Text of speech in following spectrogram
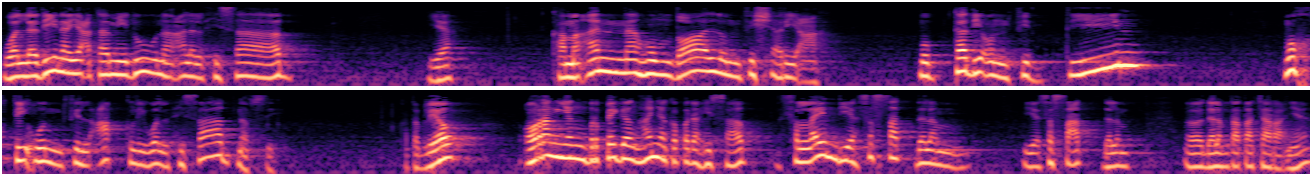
Walladzina ya'tamiduna 'alal hisab ya kama annahum dalun fi syariah mubtadi'un fid din mukhti'un fil aqli wal hisab nafsi kata beliau orang yang berpegang hanya kepada hisab selain dia sesat dalam dia sesat dalam uh, dalam tata caranya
